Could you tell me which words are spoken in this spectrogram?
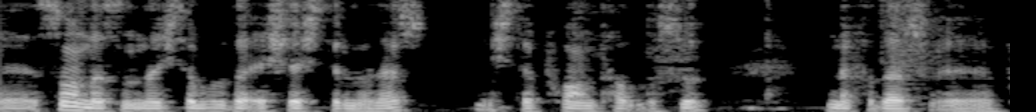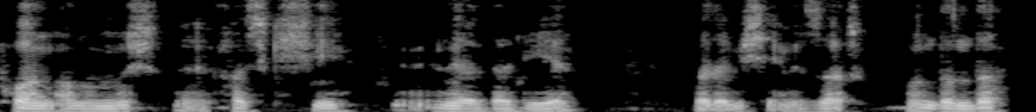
E, sonrasında işte burada eşleştirmeler, işte puan tablosu, ne kadar e, puan alınmış, e, kaç kişi e, nerede diye böyle bir şeyimiz var. Ondan da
